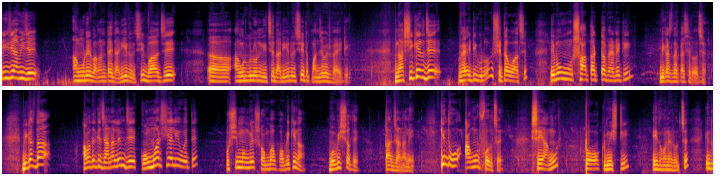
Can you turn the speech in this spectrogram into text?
এই যে আমি যে আঙুরের বাগানটায় দাঁড়িয়ে রয়েছি বা যে আঙুরগুলোর নিচে দাঁড়িয়ে রয়েছি, এটা পাঞ্জাবের ভ্যারাইটি নাসিকের যে ভ্যারাইটিগুলো সেটাও আছে এবং সাত আটটা ভ্যারাইটি বিকাশদার কাছে রয়েছে। বিকাশদা, আমাদেরকে জানালেন যে কমার্শিয়ালি ওয়েতে পশ্চিমবঙ্গে সম্ভব হবে কি না ভবিষ্যতে তার জানা নেই। কিন্তু আঙুর ফলছে। সেই আঙুর, টক, মিষ্টি এই ধরনের হচ্ছে। কিন্তু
